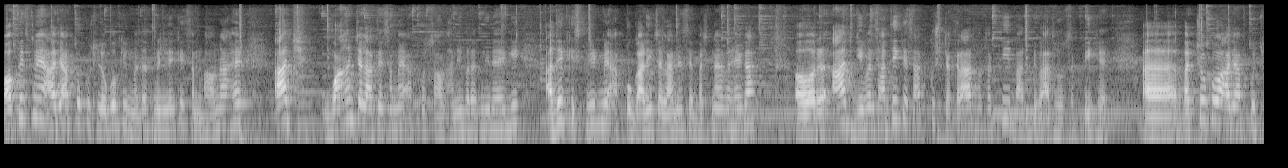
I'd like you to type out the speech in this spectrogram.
ऑफ़िस में आज आपको कुछ लोगों की मदद मिलने की संभावना है। आज वाहन चलाते समय आपको सावधानी बरतनी रहेगी। अधिक स्पीड में आपको गाड़ी चलाने से बचना रहेगा। और आज जीवन साथी के साथ कुछ टकरार हो सकती है बात विवाद हो सकती है। आ, बच्चों को आज आप कुछ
